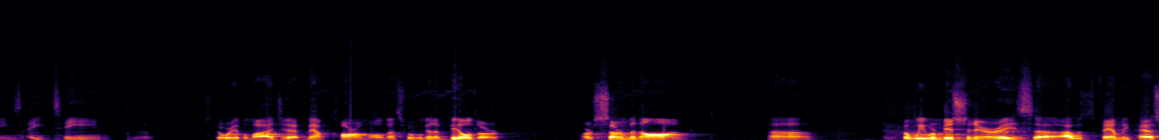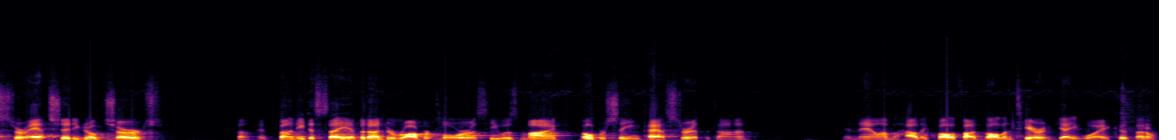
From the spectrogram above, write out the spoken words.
Kings 18, the story of Elijah at Mount Carmel. That's what we're going to build our, our sermon on. Uh, but we were missionaries. Uh, I was family pastor at Shady Grove Church. Funny to say it, but under Robert Morris, he was my overseeing pastor at the time. And now I'm a highly qualified volunteer at Gateway because I don't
